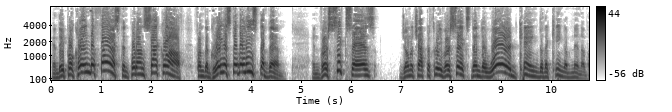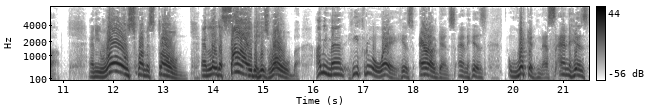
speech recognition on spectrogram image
and they proclaimed a fast and put on sackcloth from the greatest to the least of them. And verse 6 says, Jonah chapter 3 verse 6, Then the word came to the king of Nineveh, and he rose from his throne and laid aside his robe. I mean, man, he threw away his arrogance and his wickedness and his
